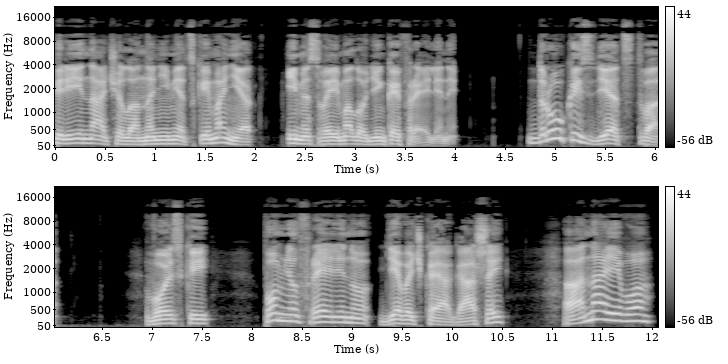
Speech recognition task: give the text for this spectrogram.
переиначила на немецкий манер имя своей молоденькой фрейлины. Друг из детства. Вольский помнил фрейлину девочкой Агашей, а она его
